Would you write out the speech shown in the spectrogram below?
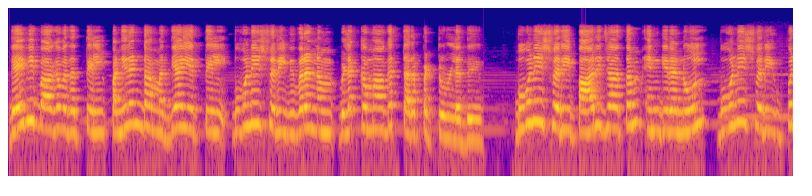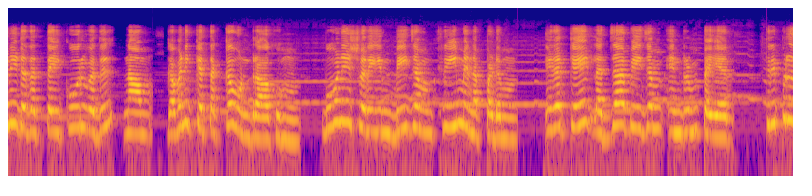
தேவி பாகவதத்தில் பனிரெண்டாம் அத்தியாயத்தில் புவனேஸ்வரி விவரணம் விளக்கமாக தரப்பட்டுள்ளது. புவனேஸ்வரி பாரிஜாத்தம் என்கிற நூல் புவனேஸ்வரி உபநிடதத்தை கூறுவது நாம் கவனிக்கத்தக்க ஒன்றாகும். புவனேஸ்வரியின் பீஜம் ஹ்ரீம் எனப்படும். இதற்கே லஜ்ஜா பீஜம் என்றும் பெயர். திரிபுர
